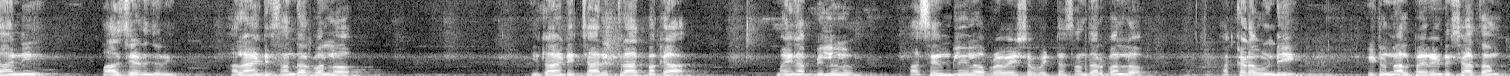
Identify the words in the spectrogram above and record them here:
దాన్ని పాస్ చేయడం జరిగింది. అలాంటి సందర్భంలో ఇలాంటి చారిత్రాత్మకమైన బిల్లులు అసెంబ్లీలో ప్రవేశపెట్టిన సందర్భంలో అక్కడ ఉండి ఇటు నలభై రెండు శాతం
